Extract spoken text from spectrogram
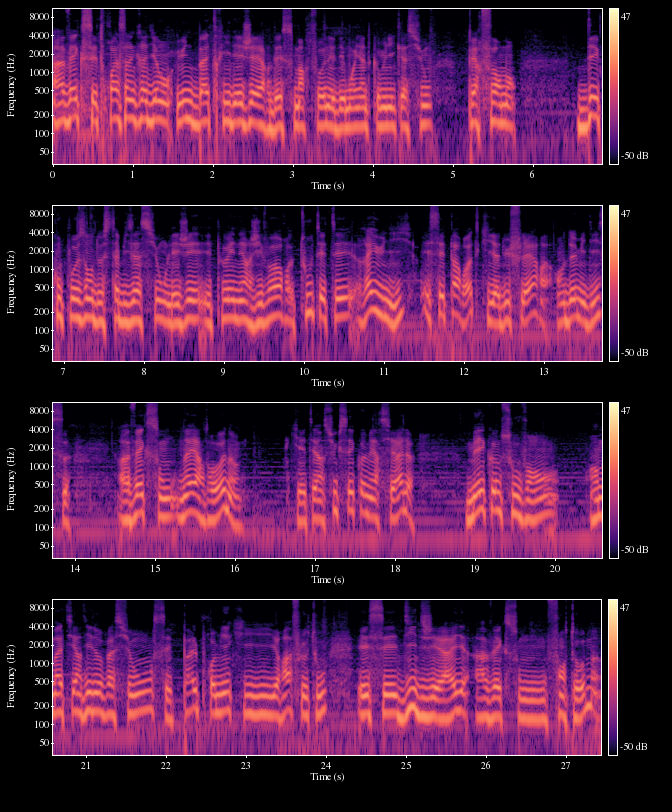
Avec ces trois ingrédients, une batterie légère, des smartphones et des moyens de communication performants, des composants de stabilisation légers et peu énergivores, tout était réuni. Et c'est Parrot qui a du flair en 2010 avec son drone qui a été un succès commercial, mais comme souvent, en matière d'innovation, c'est pas le premier qui rafle tout, et c'est DJI avec son fantôme,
